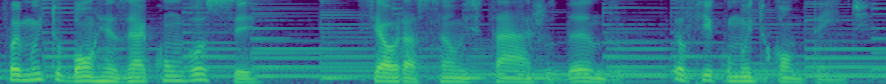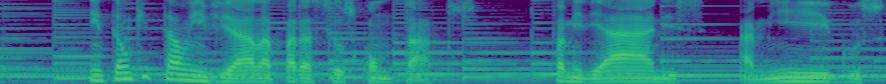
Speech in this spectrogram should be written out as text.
Foi muito bom rezar com você. Se a oração está ajudando, eu fico muito contente. Então, que tal enviá-la para seus contatos, familiares, amigos,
